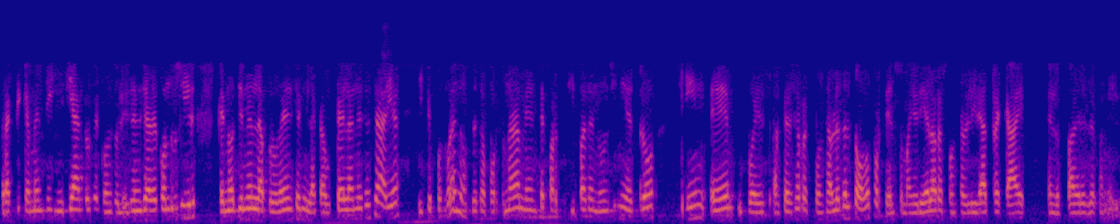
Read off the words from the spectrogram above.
prácticamente iniciándose con su licencia de conducir, que no tienen la prudencia ni la cautela necesaria y que pues bueno, desafortunadamente participan en un siniestro sin eh, pues hacerse responsables del todo porque en su mayoría la responsabilidad recae en los padres de familia.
